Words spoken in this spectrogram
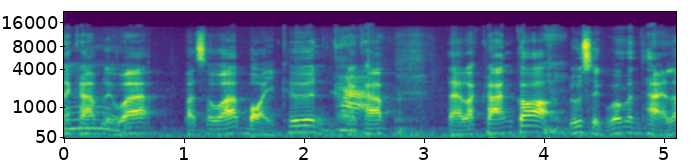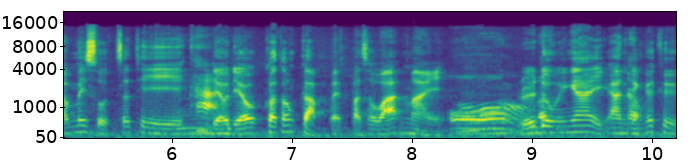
นะครับ อืมหรือว่าปัสสาวะบ่อยขึ้นค่ะนะครับ แต่ละครั้งก็รู้สึกว่ามันถ่ายแล้วไม่สุดสักที ค่ะ เดี๋ยวเดี๋ยวก็ต้องกลับไปปัสสาวะใหม่ โอ้ หรือดูง่ายๆอีกอันหนึ่งครับก็คือ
